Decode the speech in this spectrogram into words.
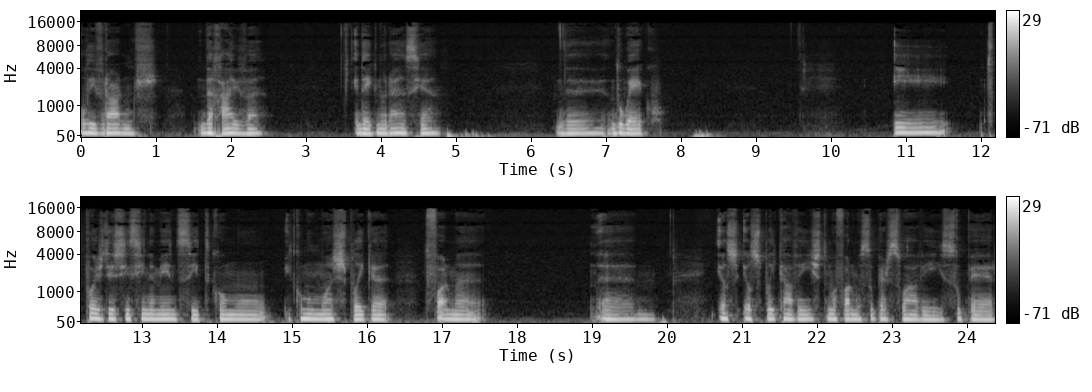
livrar-nos da raiva e da ignorância, de, do ego. E depois destes ensinamentos e de como, e como um monge explica de forma. Uh, ele, ele explicava isto de uma forma super suave e super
